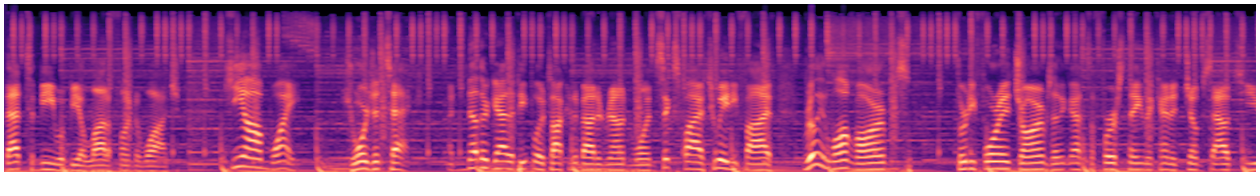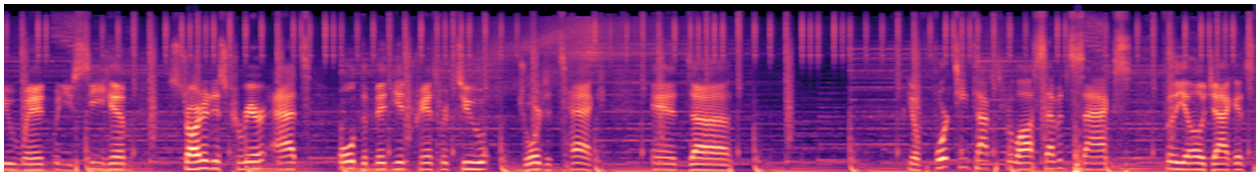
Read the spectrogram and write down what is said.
that to me would be a lot of fun to watch. Keion White, Georgia Tech, another guy that people are talking about in round one, 6'5", 285, really long arms, 34 inch arms. I think that's the first thing that kind of jumps out to you when when you see him. Started his career at Old Dominion, transferred to Georgia Tech, and uh, you know 14 tackles for loss, seven sacks for the Yellow Jackets.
